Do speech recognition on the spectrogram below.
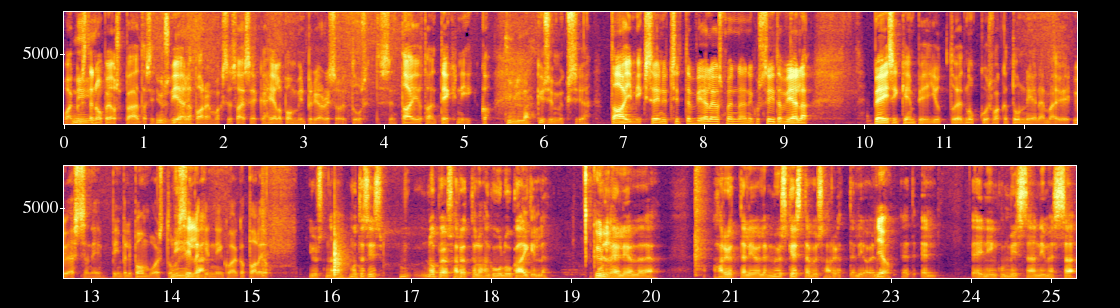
vaikka niin. sitä nopeuspäätä sitten Just vielä näin. paremmaksi, se saisi ehkä helpommin priorisoitua sitten sen, tai jotain tekniikka Kyllä. kysymyksiä. Tai miksei nyt sitten vielä, jos mennään niin kuin siitä vielä basicempiin juttuja, että nukkuisi vaikka tunnin enemmän yössä, niin pimpeli pom voisi tulla Niinpä. silläkin niin kuin aika paljon. Just näin, mutta siis nopeusharjoitteluhan kuuluu kaikille Kyllä. urheilijoille ja harjoittelijoille, myös kestävyysharjoittelijoille. Joo. Et, el, ei niin kuin missään nimessä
